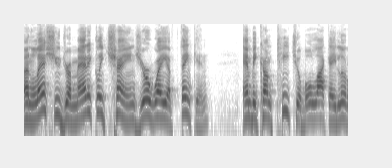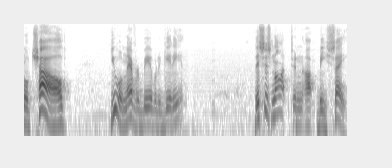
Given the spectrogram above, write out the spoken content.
Unless you dramatically change your way of thinking and become teachable like a little child, you will never be able to get in. This is not to not be saved.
